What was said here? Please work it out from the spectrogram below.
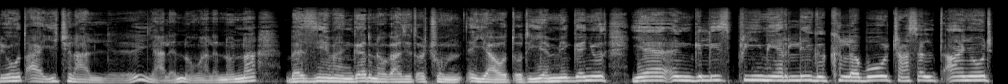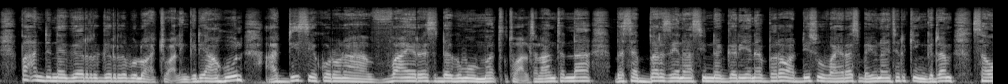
ሊወጣ ይችላል እያለን ነው ማለት ነው። እና በዚህ መንገድ ነው ጋዜጦቹም እያወጡት የሚገኙት። የእንግሊዝ ፕሪሚየር ሊግ ክለቦች አሰልጣኞች በአንድ ነገር ግር ብሏቸዋል። እንግዲህ አሁን አዲስ የኮሮና ቫይረስ ደግሞ መጥቷል። ትናንትና በሰበር ዜና ሲነገር የነበረው አዲሱ ቫይረስ በዩናይትድ ኪንግደም ሰው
